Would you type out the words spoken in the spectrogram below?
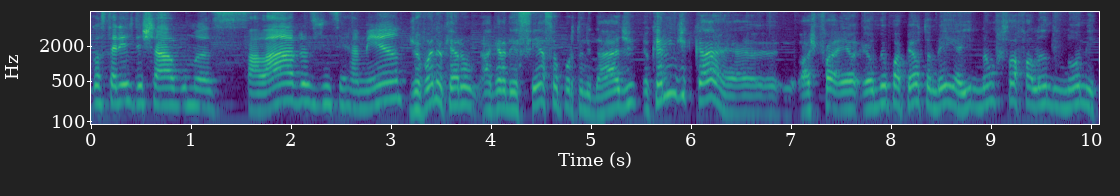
gostaria de deixar algumas palavras de encerramento. Giovanni, eu quero agradecer essa oportunidade. Eu quero indicar, é, acho que é, é, o meu papel também aí, não só falando em nome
